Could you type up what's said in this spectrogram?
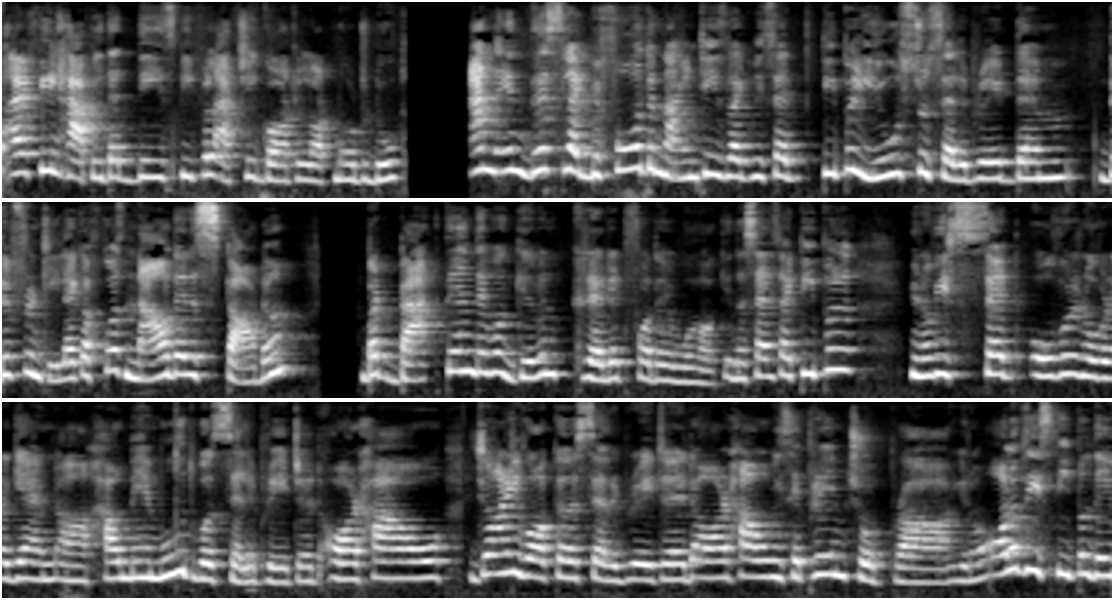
I feel happy that these people actually got a lot more to do. And in this, like before the 90s, like we said, people used to celebrate them differently. Like, of course, now there is stardom, but back then they were given credit for their work in the sense like people you know we said over and over again uh, how Mahmood was celebrated or how Johnny Walker celebrated or how we say Prem Chopra you know all of these people they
